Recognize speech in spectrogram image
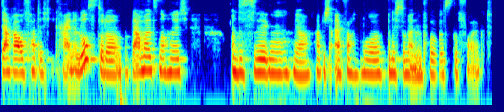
Darauf hatte ich keine Lust oder damals noch nicht. Und deswegen, ja, habe ich einfach nur, bin ich so meinem Impuls gefolgt.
